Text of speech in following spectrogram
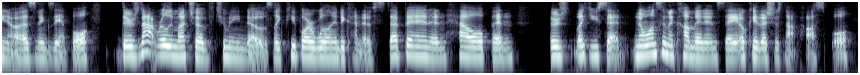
you know, as an example, there's not really much of too many no's. Like people are willing to kind of step in and help. And there's, like you said, no one's going to come in and say, okay, that's just not possible.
